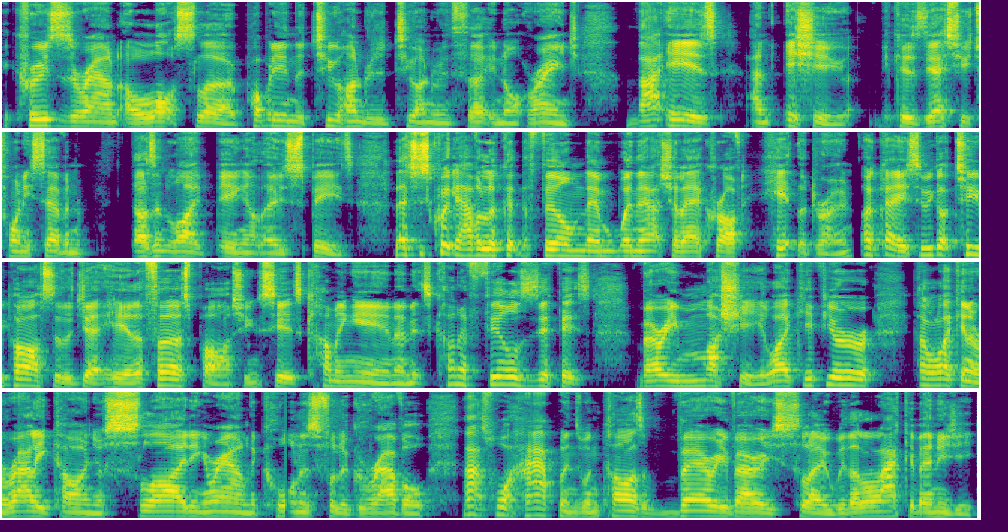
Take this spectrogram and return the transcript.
It cruises around a lot slower, probably in the 200 to 230 knot range. That is an issue because the Su-27 doesn't like being at those speeds. Let's just quickly have a look at the film then when the actual aircraft hit the drone. Okay, so we've got two passes of the jet here. The first pass, you can see it's coming in and it kind of feels as if it's very mushy. Like if you're kind of like in a rally car and you're sliding around the corners full of gravel, that's what happens when cars are very, very slow with a lack of energy.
